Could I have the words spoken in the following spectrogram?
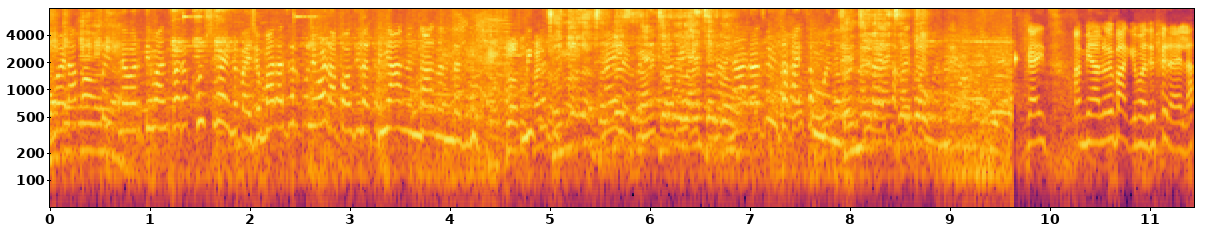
वडापाव भेटल्यावरती माणसाला खुश राहिलं पाहिजे. मला जर कोणी वडापाव दिला तर मी आनंद आनंदात घेते मी कधी नाही, नाही, पण मी कधी नाराज व्हायचा काय संबंध आहे? काय संबंध आहे? गाईज आम्ही आलोय बागेमध्ये फिरायला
